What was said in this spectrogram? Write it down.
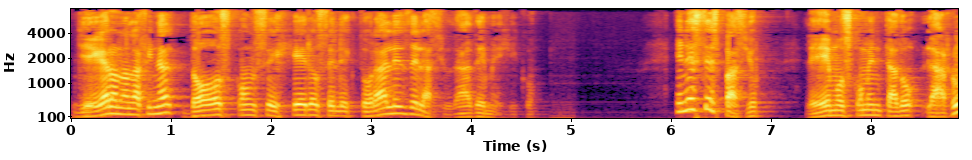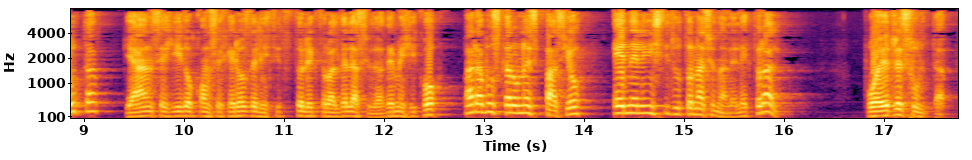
Llegaron a la final dos consejeros electorales de la Ciudad de México. En este espacio le hemos comentado la ruta que han seguido consejeros del Instituto Electoral de la Ciudad de México para buscar un espacio en el Instituto Nacional Electoral. Pues resulta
